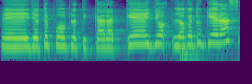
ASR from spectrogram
eh, yo te puedo platicar aquello, lo que tú quieras.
